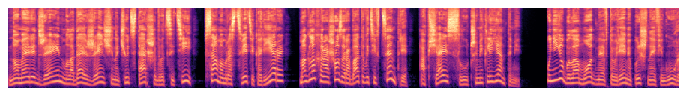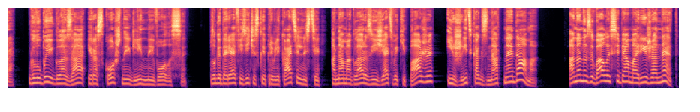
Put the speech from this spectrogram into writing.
Но Мэри Джейн, молодая женщина чуть старше 20, в самом расцвете карьеры, могла хорошо зарабатывать и в центре, общаясь с лучшими клиентами. У нее была модная в то время пышная фигура, голубые глаза и роскошные длинные волосы. Благодаря физической привлекательности она могла разъезжать в экипаже и жить как знатная дама. Она называла себя Мари Жанет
